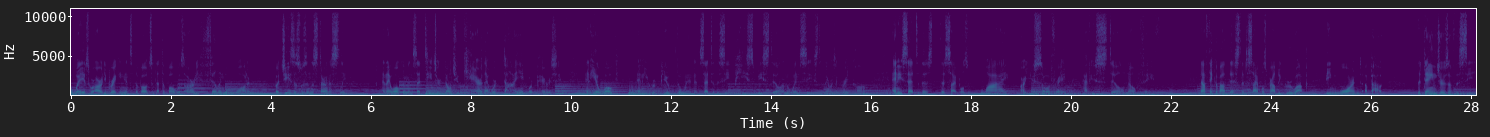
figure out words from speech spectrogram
the waves were already breaking into the boat so that the boat was already filling with water. But Jesus was in the stern asleep. And they woke him and said, Teacher, don't you care that we're dying? We're perishing. And he awoke and he rebuked the wind and said to the sea, Peace be still. And the wind ceased, and there was a great calm. And he said to the disciples, Why are you so afraid? Have you still no faith? Now think about this. The disciples probably grew up being warned about the dangers of the sea.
